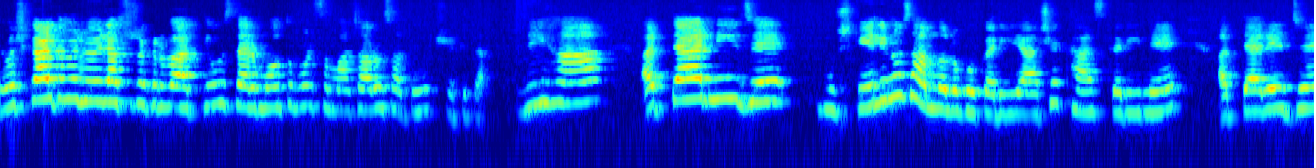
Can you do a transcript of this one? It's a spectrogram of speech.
નમસ્કાર, તમે જોઈ રહ્યા છો ચક્રવાત ન્યૂઝ. ત્યારે મહત્વપૂર્ણ સમાચારો સાથે હું શ્વેતા જી હા, અત્યારની જે મુશ્કેલીનો સામનો લોકો કરી રહ્યા છે, ખાસ કરીને અત્યારે જે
